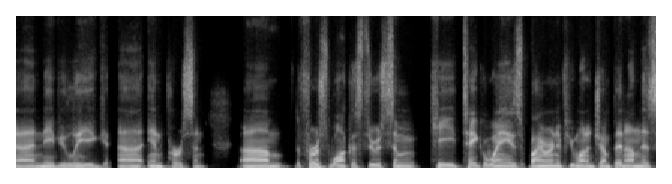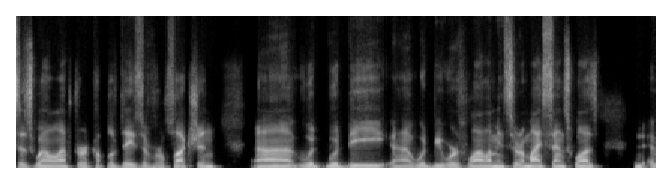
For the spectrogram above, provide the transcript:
Navy League in person. Um, the first, walk us through some key takeaways. Byron, if you want to jump in on this as well after a couple of days of reflection, uh, would would be uh, would be worthwhile. I mean, sort of my sense was uh,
